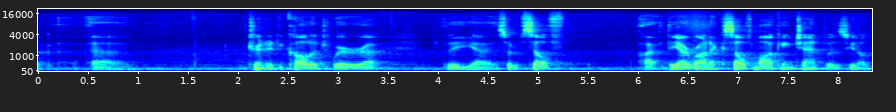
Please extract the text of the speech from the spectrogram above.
a, uh Trinity College where uh, the uh, sort of self, uh, the ironic self mocking chant was, you know,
